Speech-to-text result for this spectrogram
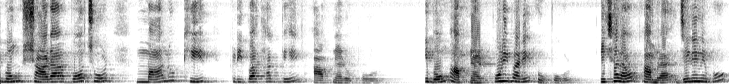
এবং সারা বছর মা লক্ষ্মীর কৃপা থাকবে আপনার ওপর এবং আপনার পরিবারের ওপর। এছাড়াও আমরা জেনে নেব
